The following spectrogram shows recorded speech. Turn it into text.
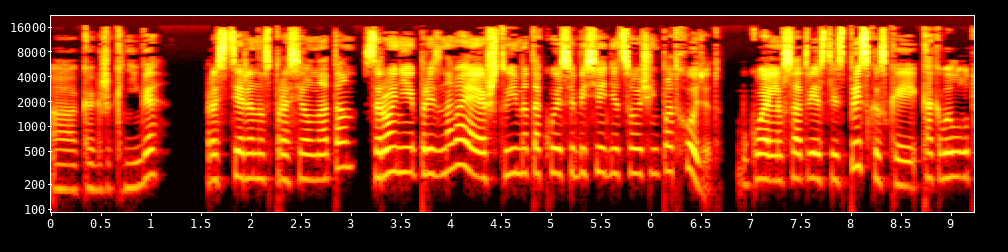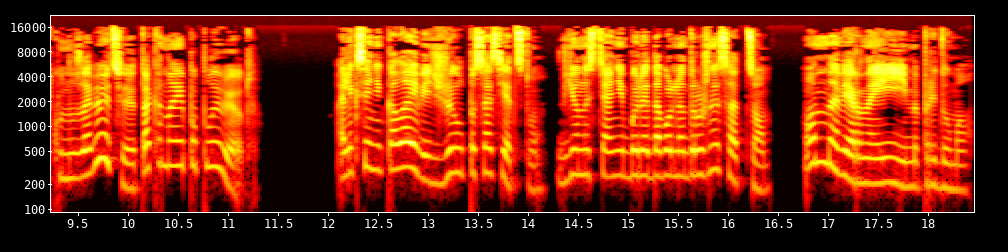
«А как же книга?» — растерянно спросил Натан, с иронией признавая, что имя такой собеседницы очень подходит. Буквально в соответствии с присказкой «как вы лодку назовете, так она и поплывет». Алексей Николаевич жил по соседству. В юности они были довольно дружны с отцом. Он, наверное, и имя придумал.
